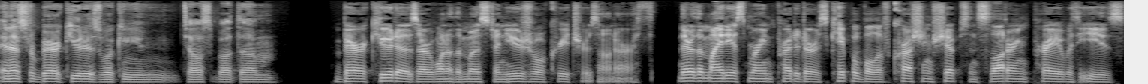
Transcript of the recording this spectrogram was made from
And as for barracudas, what can you tell us about them? Barracudas are one of the most unusual creatures on Earth. They're the mightiest marine predators capable of crushing ships and slaughtering prey with ease.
